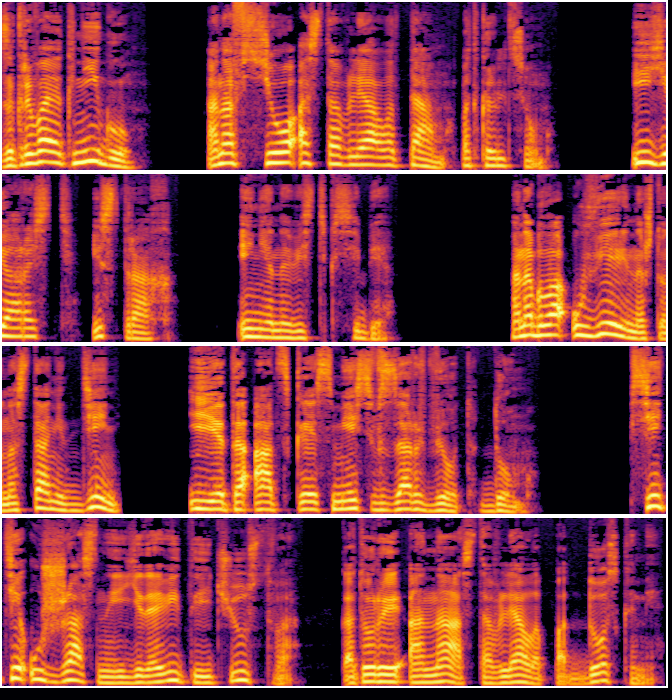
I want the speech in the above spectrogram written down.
Закрывая книгу, она все оставляла там, под крыльцом. И ярость, и страх, и ненависть к себе. Она была уверена, что настанет день, и эта адская смесь взорвет дом. Все те ужасные ядовитые чувства, которые она оставляла под досками,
